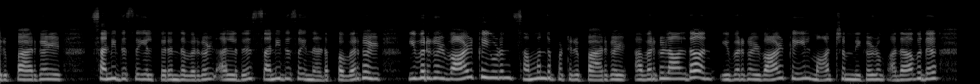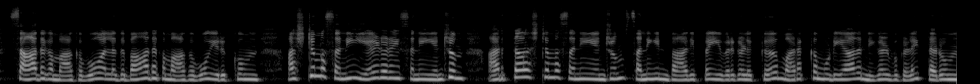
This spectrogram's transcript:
இருப்பார்கள். சனி திசையில் பிறந்தவர்கள் அல்லது சனி திசை நடப்பவர்கள் இவர்கள் வாழ்க்கையுடன் சம்பந்தப்பட்டிருப்பார்கள். அவர்களால் தான் இவர்கள் வாழ்க்கையில் மாற்றம் நிகழும். அதாவது சாதகமாகவோ அல்லது பாதகமாகவோ இருக்கும். அஷ்டம சனி ஏழரை சனி என்றும் அர்த்தாஷ்டம சனி என்றும் சனியின் பாதிப்பை இவர்களுக்கு மறக்க முடியாத நிகழ்வுகளை தரும்.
